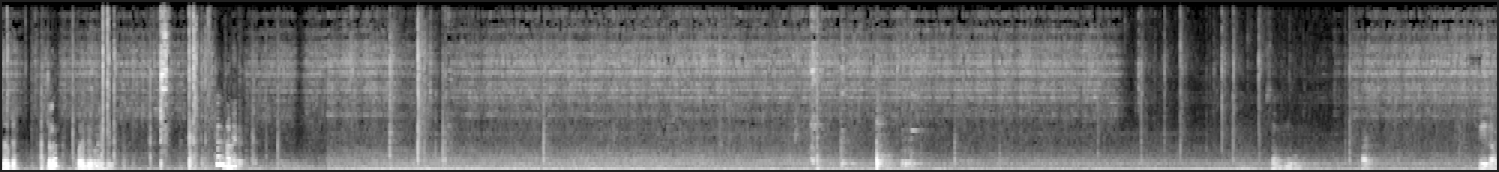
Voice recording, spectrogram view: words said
Добре. Добре. Добре. Xong rồi. Đi đâu?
